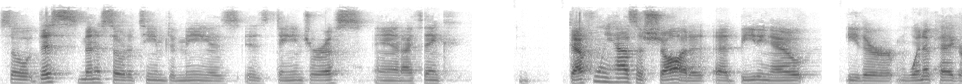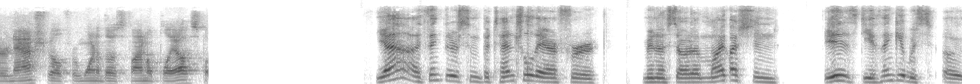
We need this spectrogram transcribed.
So this Minnesota team to me is is dangerous, and I think definitely has a shot at, at beating out either Winnipeg or Nashville for one of those final playoff spots. Yeah, I think there's some potential there for Minnesota. My question is, do you think it was uh,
